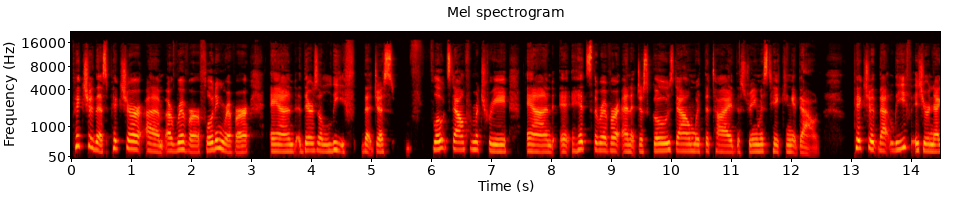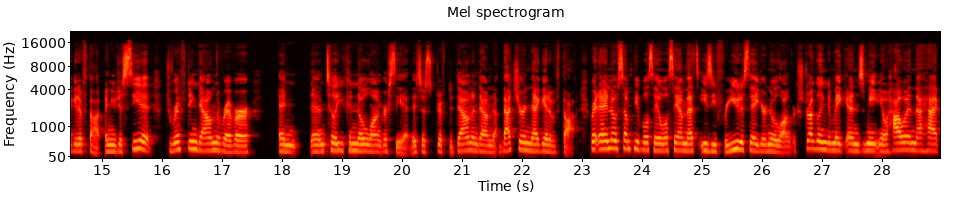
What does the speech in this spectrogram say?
Picture this picture um, a river, a floating river, and there's a leaf that just floats down from a tree and it hits the river and it just goes down with the tide. The stream is taking it down picture that leaf is your negative thought and you just see it drifting down the river and until you can no longer see it. It's just drifted down and down, down. That's your negative thought, right? And I know some people say, well, Sam, that's easy for you to say. You're no longer struggling to make ends meet. You know, how in the heck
